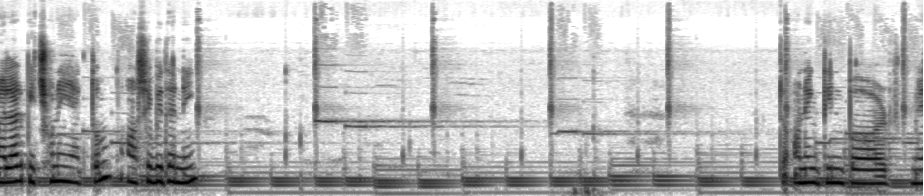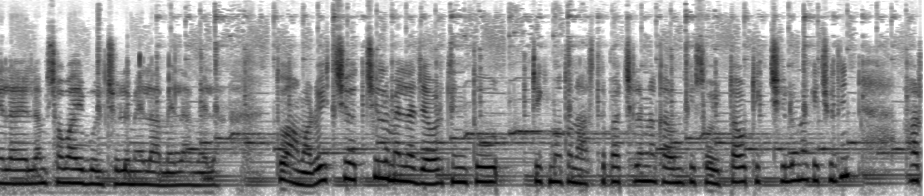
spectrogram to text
মেলার পিছনেই একদম, অসুবিধা নেই। তো অনেক দিন পর মেলা এলাম, সবাই বলছিল মেলা মেলা মেলা। তো আমারও ইচ্ছে হচ্ছিল মেলা যাওয়ার, কিন্তু ঠিক মতন আসতে পারছিলাম না, কারণ কি শরীরটাও ঠিক ছিল না কিছুদিন, আর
